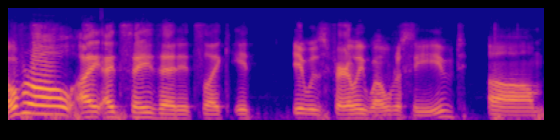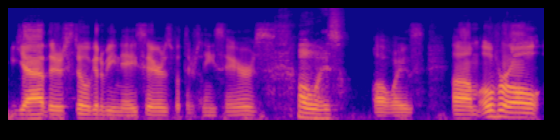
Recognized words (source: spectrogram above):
overall I, i'd say that it's like it it was fairly well received um yeah there's still going to be naysayers but there's naysayers Always. always um overall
